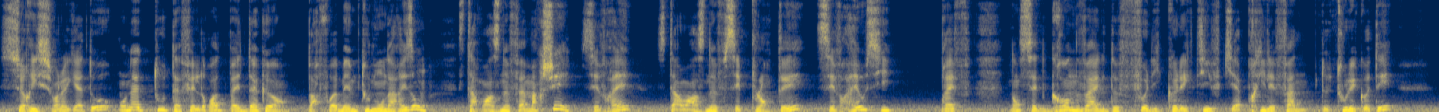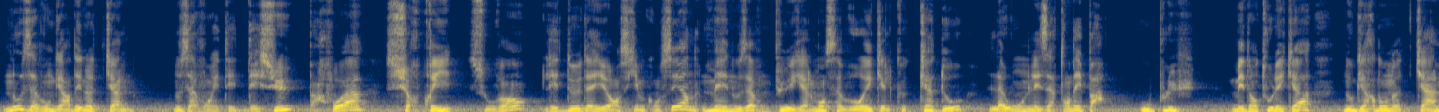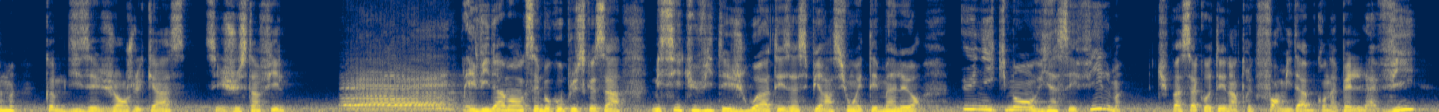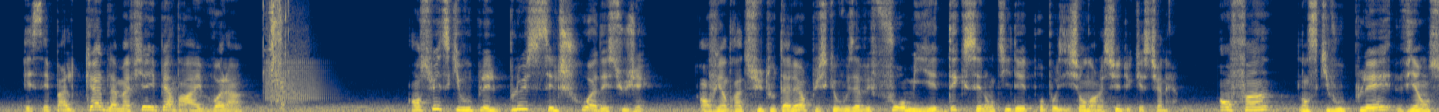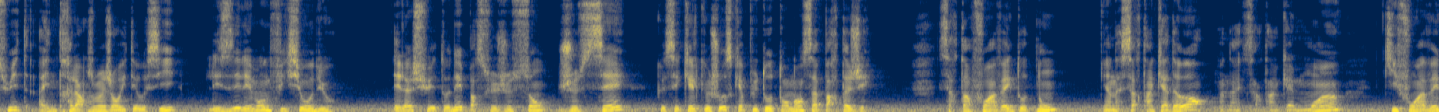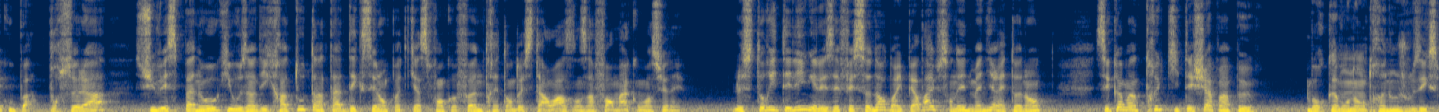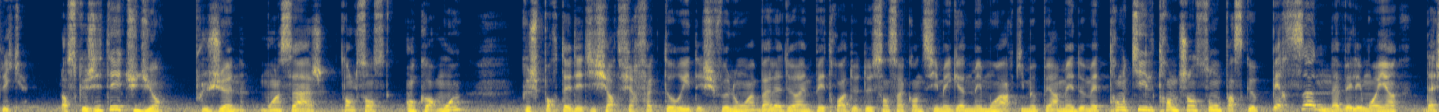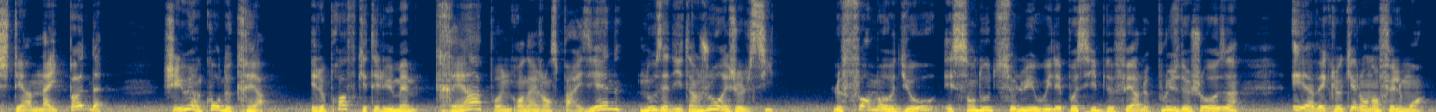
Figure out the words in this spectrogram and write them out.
Cerise sur le gâteau, on a tout à fait le droit de pas être d'accord. Parfois même tout le monde a raison. Star Wars 9 a marché, c'est vrai. Star Wars 9 s'est planté, c'est vrai aussi. Bref, dans cette grande vague de folie collective qui a pris les fans de tous les côtés, nous avons gardé notre calme. Nous avons été déçus, parfois, surpris, souvent, les deux d'ailleurs en ce qui me concerne, mais nous avons pu également savourer quelques cadeaux là où on ne les attendait pas, ou plus. Mais dans tous les cas, nous gardons notre calme, comme disait George Lucas, c'est juste un film. Évidemment que c'est beaucoup plus que ça, mais si tu vis tes joies, tes aspirations et tes malheurs uniquement via ces films, tu passes à côté d'un truc formidable qu'on appelle la vie, et c'est pas le cas de la mafia Hyperdrive, voilà. Ensuite, ce qui vous plaît le plus, c'est le choix des sujets. On reviendra dessus tout à l'heure puisque vous avez fourmillé d'excellentes idées et de propositions dans la suite du questionnaire. Enfin, dans ce qui vous plaît, vient ensuite, à une très large majorité aussi, les éléments de fiction audio. Et là, je suis étonné parce que je sens, je sais que c'est quelque chose qui a plutôt tendance à partager. Certains font avec, d'autres non. Il y en a certains qui adorent, il y en a certains qui aiment moins, qui font avec ou pas. Pour cela, suivez Spano qui vous indiquera tout un tas d'excellents podcasts francophones traitant de Star Wars dans un format conventionnel. Le storytelling et les effets sonores dans Hyperdrive sont nés de manière étonnante. C'est comme un truc qui t'échappe un peu. Bon, comme on est entre nous, je vous explique. Lorsque j'étais étudiant, plus jeune, moins sage, dans le sens encore moins, que je portais des t-shirts Fear Factory, des cheveux longs, un baladeur MP3 de 256 mégas de mémoire qui me permet de mettre tranquille 30 chansons parce que personne n'avait les moyens d'acheter un iPod, j'ai eu un cours de créa. Et le prof, qui était lui-même créa pour une grande agence parisienne, nous a dit un jour, et je le cite, Le format audio est sans doute celui où il est possible de faire le plus de choses et avec lequel on en fait le moins.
